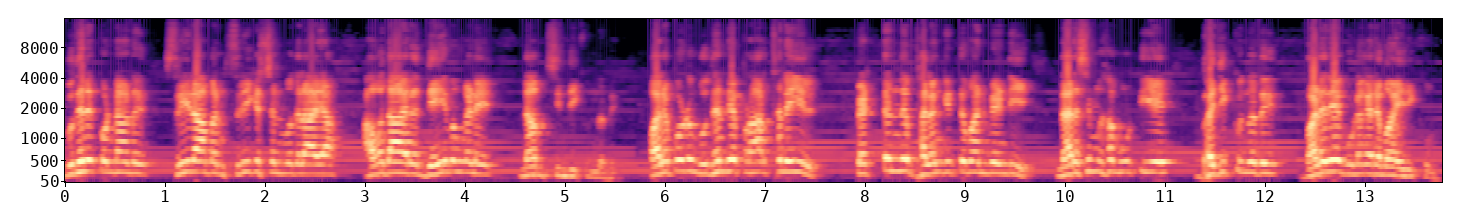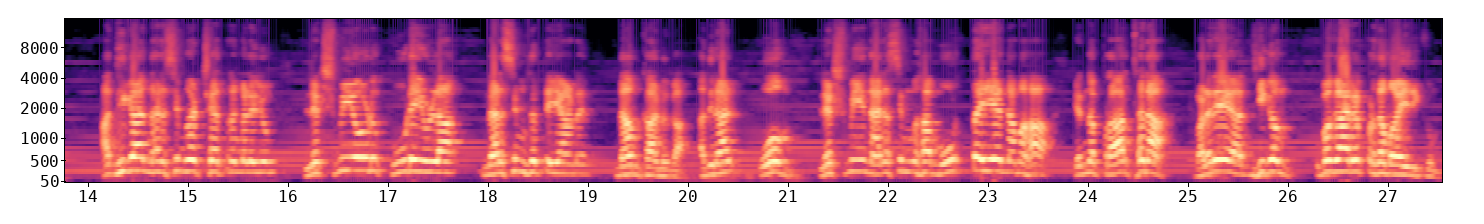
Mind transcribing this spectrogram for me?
ബുധനെ കൊണ്ടാണ് ശ്രീരാമൻ ശ്രീകൃഷ്ണൻ മുതലായ അവതാര ദൈവങ്ങളെ നാം ചിന്തിക്കുന്നത്. പലപ്പോഴും ബുധന്റെ പ്രാർത്ഥനയിൽ പെട്ടെന്ന് ഫലം കിട്ടുവാൻ വേണ്ടി നരസിംഹമൂർത്തിയെ ഭജിക്കുന്നത് വളരെ ഗുണകരമായിരിക്കും. അധിക നരസിംഹ ക്ഷേത്രങ്ങളിലും ലക്ഷ്മിയോട് കൂടെയുള്ള നരസിംഹത്തെയാണ് നാം കാണുക. അതിനാൽ ഓം ലക്ഷ്മി നരസിംഹ മൂർത്തയെ നമഃ എന്ന പ്രാർത്ഥന വളരെ അധികം ഉപകാരപ്രദമായിരിക്കും.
